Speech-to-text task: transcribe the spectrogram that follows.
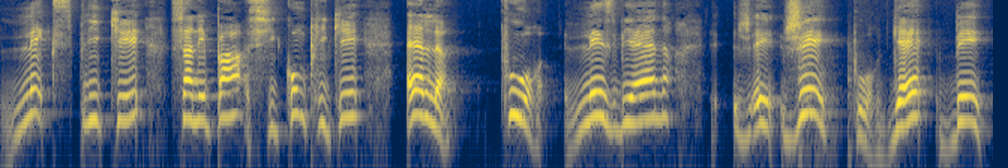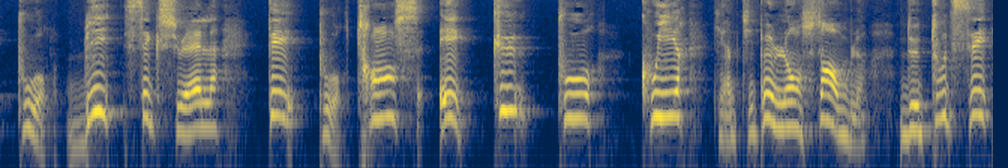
l'expliquer. Ça n'est pas si compliqué. L pour lesbienne, G pour gay, B pour bisexuel, T pour trans et Q pour queer, qui est un petit peu l'ensemble de toutes ces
